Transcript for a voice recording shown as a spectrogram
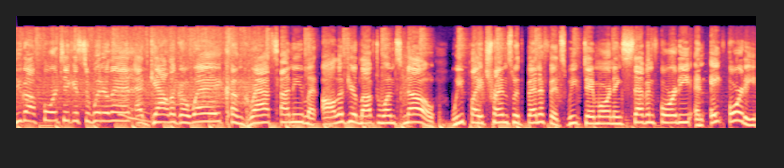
You got four tickets to Winterland at Gallagher Way. Congrats, honey. Let all of your loved ones know. We play Trends with Benefits weekday mornings 740 and 840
